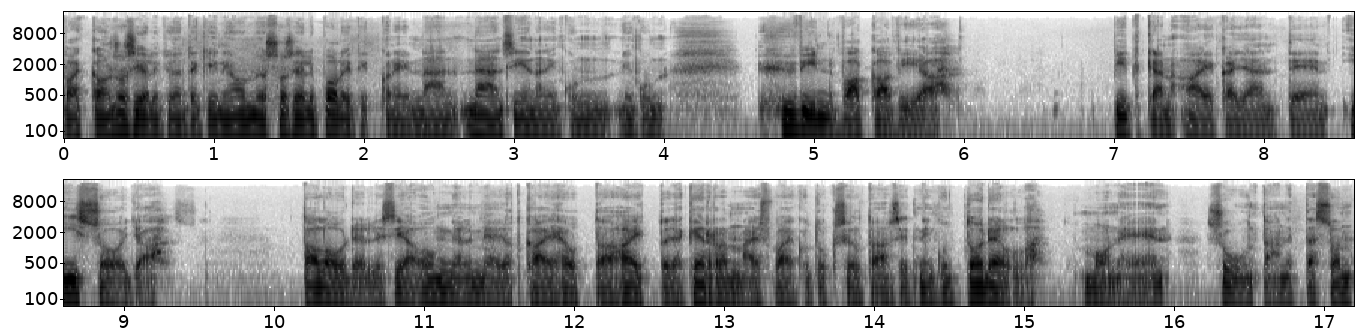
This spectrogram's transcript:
vaikka on sosiaalityöntekijä, niin on myös sosiaalipolitiikko, niin näen, näen siinä niin kuin, niin kuin hyvin vakavia pitkän aikajänteen isoja taloudellisia ongelmia, jotka aiheuttaa haittoja kerrannaisvaikutuksiltaan sit niin kuin todella moneen suuntaan. Että tässä on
